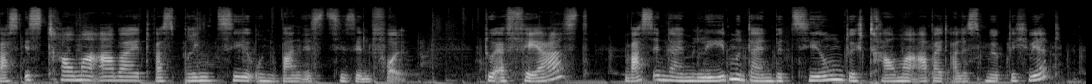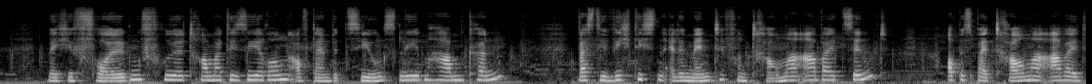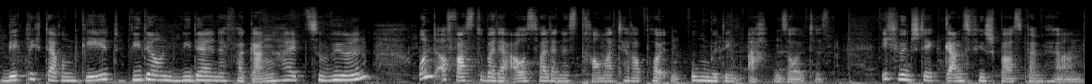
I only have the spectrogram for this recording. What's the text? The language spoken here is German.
Was ist Traumaarbeit, was bringt sie und wann ist sie sinnvoll? Du erfährst, was in deinem Leben und deinen Beziehungen durch Traumaarbeit alles möglich wird, welche Folgen frühe Traumatisierungen auf dein Beziehungsleben haben können, was die wichtigsten Elemente von Traumaarbeit sind, ob es bei Traumaarbeit wirklich darum geht, wieder und wieder in der Vergangenheit zu wühlen und auf was du bei der Auswahl deines Traumatherapeuten unbedingt achten solltest. Ich wünsche dir ganz viel Spaß beim Hören.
